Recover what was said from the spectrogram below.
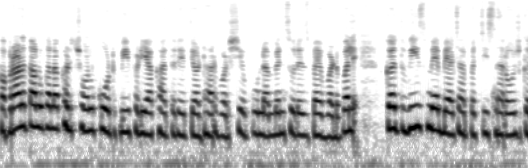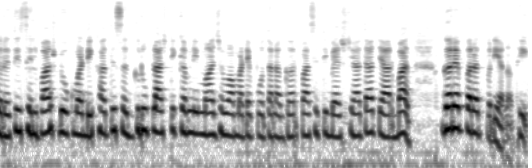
કપરાડા તાલુકાના ખડછોણ કોટબી, ફળિયા ખાતે રહેતી અઢાર વર્ષીય પૂનમબેન સુરેશભાઈ વડવલે ગત વીસ મે બે હજાર પચીસના રોજ ઘરેથી સિલવાસ ડોકમાં ખાતે સદગુરુ પ્લાસ્ટિક કંપનીમાં જવા માટે પોતાના ઘર પાસેથી બેસ્યા હતા, ત્યારબાદ ઘરે પરત ફર્યા નથી.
